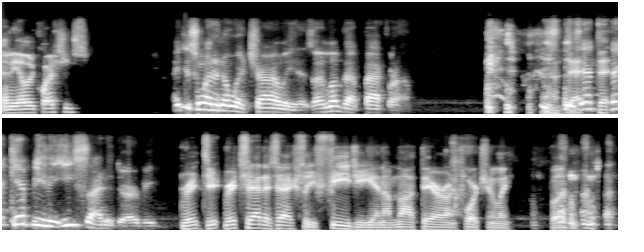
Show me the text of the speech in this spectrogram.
Any other questions? I just want to know where Charlie is. I love that background. Is That- that, that- that can't be the east side of Derby. Rich, Rich, that is actually Fiji, and I'm not there, unfortunately. But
